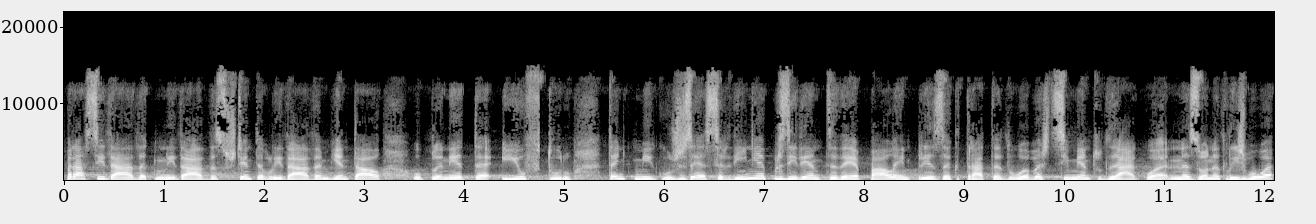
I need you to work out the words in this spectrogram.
para a cidade, a comunidade, a sustentabilidade ambiental, o planeta e o futuro. Tenho comigo José Sardinha, presidente da EPAL, a empresa que trata do abastecimento de água na zona de Lisboa.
